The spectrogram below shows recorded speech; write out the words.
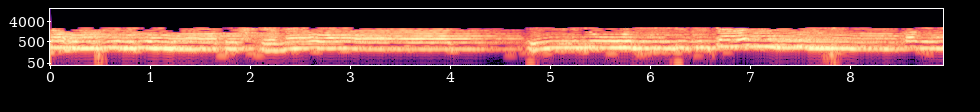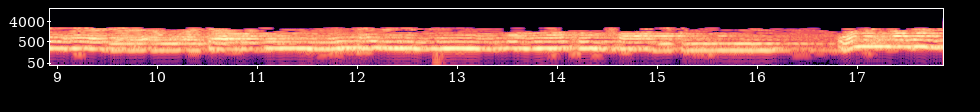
لهم شرك في السماوات إنتوني بكتاب من قبل هذا أو أثارة من علم إن كنتم صادقين ومن أضل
